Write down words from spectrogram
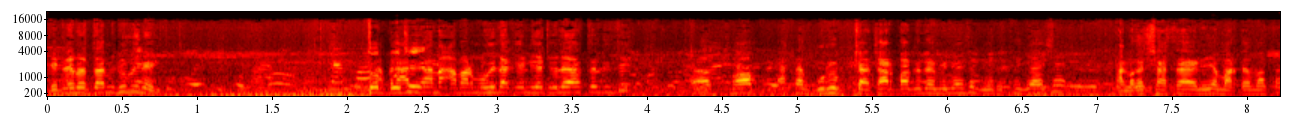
গেটের ভিতরে আমি ঢুকি নাই। তো বলছি আমি আমার মহিলাকে নিয়ে চলে আসতে দিচ্ছি আহ, সব একটা গ্রুপ চার পাঁচ জনে মিলে এসে থেকে আসে আমাকে সাথে নিয়ে মারতে মারতে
